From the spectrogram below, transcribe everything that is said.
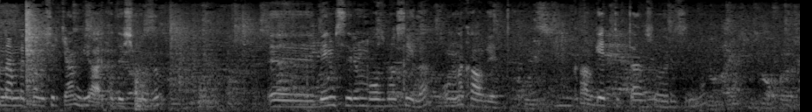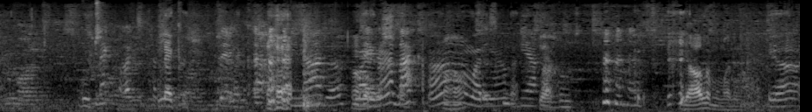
gündemde çalışırken bir arkadaşımızın e, benim sinirimi bozmasıyla onunla kavga ettim. Kavga ettikten sonrasında Gut. Lecker. Marinade. Marinade. Aa, marinade. Ja. Ya. Yağlı mı marina? Ya.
